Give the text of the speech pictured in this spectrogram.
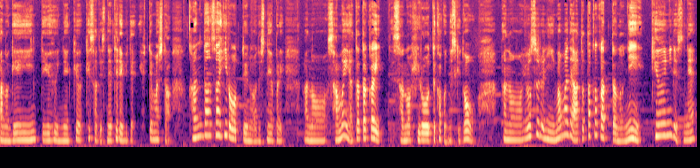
あの原因っていうふうにね今朝ですねテレビで言ってました。寒暖差疲労っていうのはですねやっぱりあの寒い暖かい差の疲労って書くんですけどあの要するに今まで暖かかったのに急にですね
